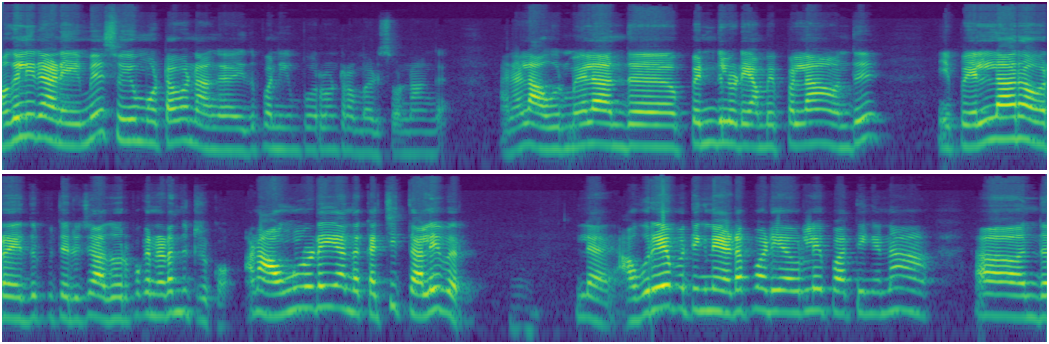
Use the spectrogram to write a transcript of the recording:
மகளிர் ஆணையமே சுயமோட்டாவாக நாங்கள் இது பண்ணியும் போகிறோன்ற மாதிரி சொன்னாங்க. அதனால் அவர் மேலே அந்த பெண்களுடைய அமைப்பெல்லாம் வந்து இப்போ எல்லாரும் அவரை எதிர்ப்பு தெரிவித்து அது ஒரு பக்கம் நடந்துட்டு இருக்கோம். ஆனால் அவங்களுடைய அந்த கட்சி தலைவர். இல்லை அவரே பார்த்தீங்கன்னா எடப்பாடி அவர்களே பார்த்தீங்கன்னா அந்த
